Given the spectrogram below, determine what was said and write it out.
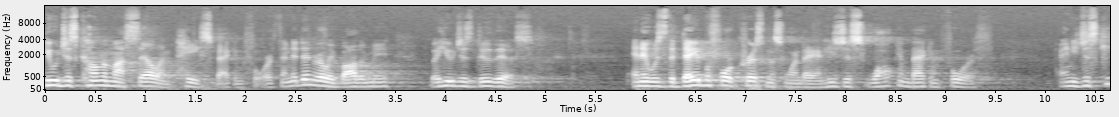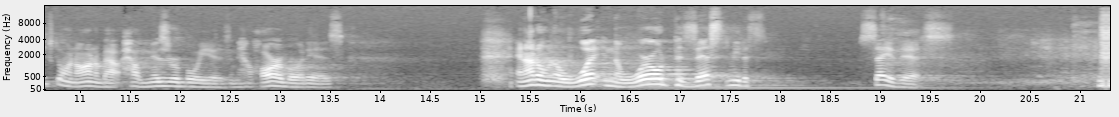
he would just come in my cell and pace back and forth, and it didn't really bother me, but he would just do this. And it was the day before Christmas one day, and he's just walking back and forth. And he just keeps going on about how miserable he is and how horrible it is. And I don't know what in the world possessed me to say this.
